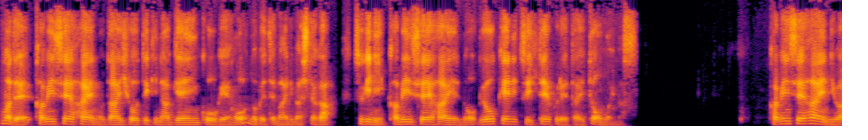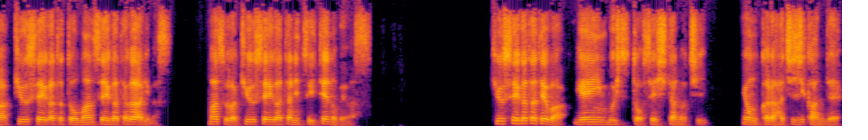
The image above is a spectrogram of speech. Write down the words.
ここまで過敏性肺炎の代表的な原因抗原を述べてまいりましたが、次に過敏性肺炎の病形について触れたいと思います。過敏性肺炎には急性型と慢性型があります。まずは急性型について述べます。急性型では原因物質と接した後、4から8時間で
